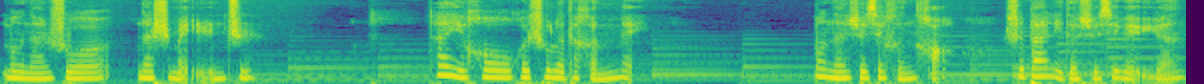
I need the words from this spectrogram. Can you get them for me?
梦楠说那是美人痣，他以后会出落得很美。梦楠学习很好，是班里的学习委员，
